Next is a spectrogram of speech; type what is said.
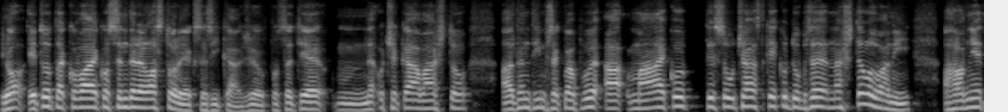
Jo, je to taková jako Cinderella story, jak se říká, že jo, v podstatě mm, neočekáváš to, ale ten tým překvapuje a má jako ty součástky jako dobře naštelovaný a hlavně,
